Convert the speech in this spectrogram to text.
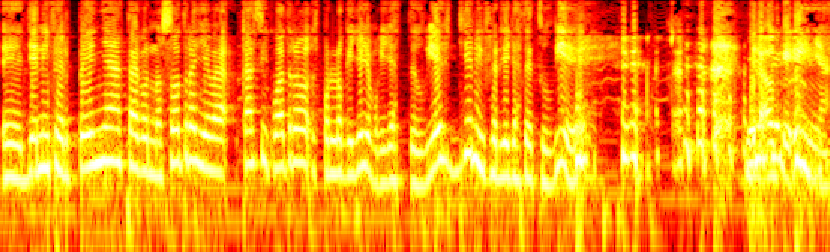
eh, Jennifer Peña está con nosotras, lleva casi cuatro, por lo que yo, porque ya estudié, Jennifer, yo ya te estudié. Jennifer, Piña.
